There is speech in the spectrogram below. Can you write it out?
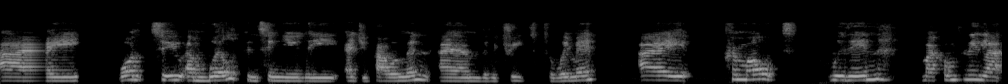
I want to and will continue the edupowerment and the retreats for women. I promote within my company like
